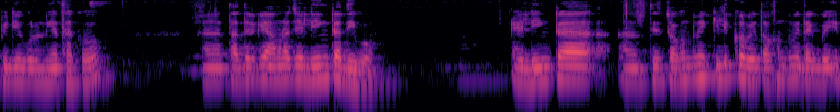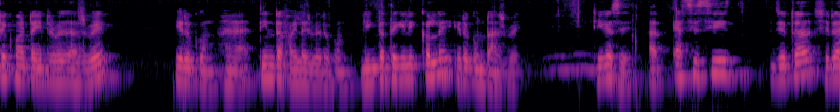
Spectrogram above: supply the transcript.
পিডিওগুলো নিয়ে থাকো তাদেরকে আমরা যে লিঙ্কটা দিব এই লিঙ্কটা যখন তুমি ক্লিক করবে, তখন তুমি দেখবে এরকম একটা ইন্টারফেস আসবে। এরকম হ্যাঁ তিনটা ফাইল আসবে এরকম। লিঙ্কটাতে ক্লিক করলে এরকমটা আসবে। ঠিক আছে? আর এসএসসি যেটা, সেটা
